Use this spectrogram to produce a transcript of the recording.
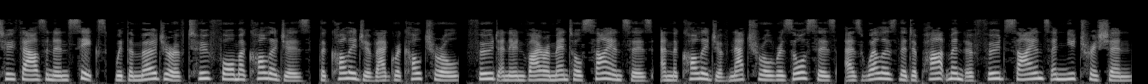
2006, with the merger of two former colleges, the College of Agricultural, Food and Environmental Sciences, and the College of Natural Resources, as well as the Department of Food Science and Nutrition.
